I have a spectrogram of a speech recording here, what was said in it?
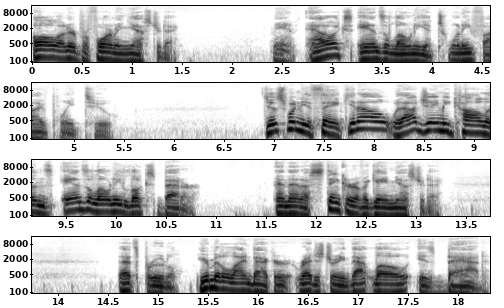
All underperforming yesterday. Man, Alex Anzalone at 25.2 just when you think, you know, without Jamie Collins, Anzalone looks better. And then a stinker of a game yesterday. That's brutal. Your middle linebacker registering that low is bad.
